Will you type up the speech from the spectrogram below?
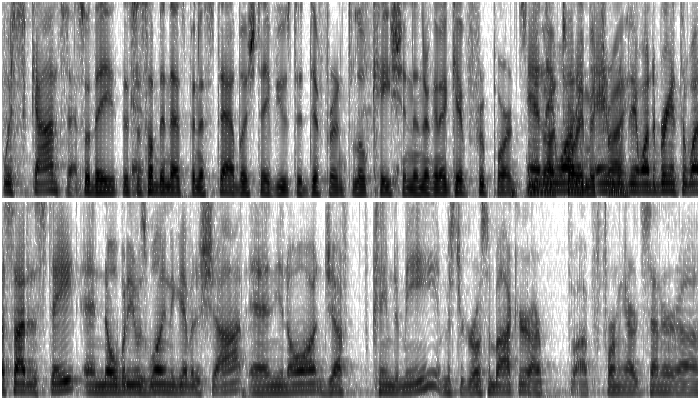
Wisconsin. So they this is something that's been established. They've used a different location, and they're going to give Fruitport's and new they wanted, auditorium a and try. they wanted to bring it to the west side of the state, and nobody was willing to give it a shot. And you know? Jeff came to me, Mr. Grossenbacher, our uh, Performing Arts Center uh,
